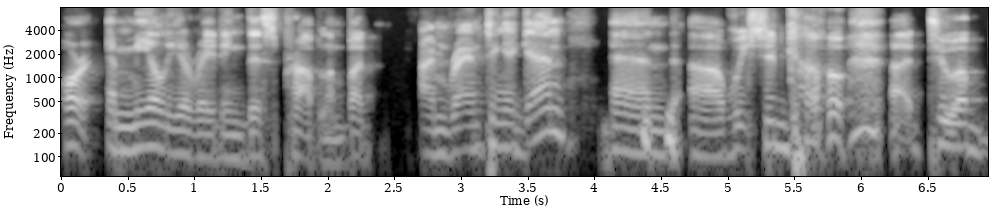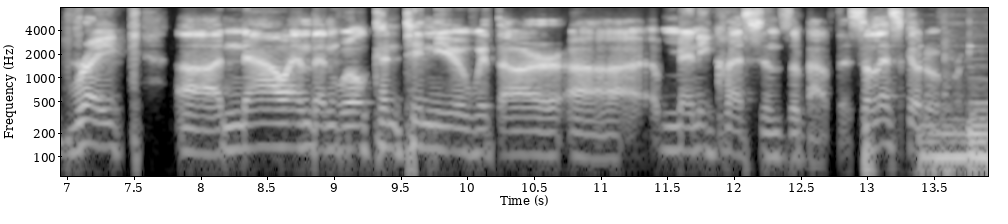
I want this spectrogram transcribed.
or ameliorating this problem. But I'm ranting again, and uh, we should go uh, to a break uh, now, and then we'll continue with our uh, many questions about this. So let's go to a break.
